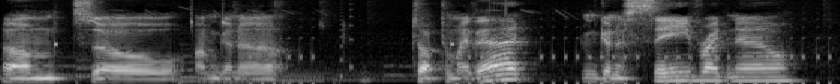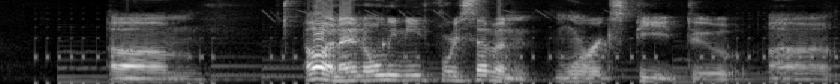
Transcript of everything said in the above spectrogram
Um, so I'm gonna talk to my dad. I'm gonna save right now. Um, oh, and I only need 47 more XP to, uh,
